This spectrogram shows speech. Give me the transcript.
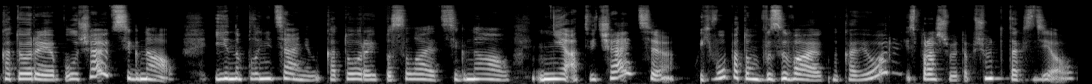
которые получают сигнал, и инопланетянин, который посылает сигнал «не отвечайте», его потом вызывают на ковер и спрашивают, а почему ты так сделал?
